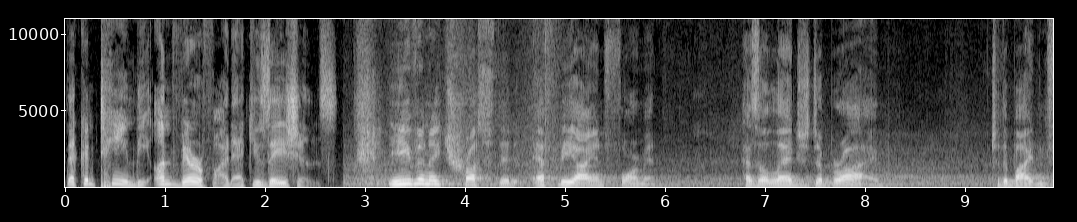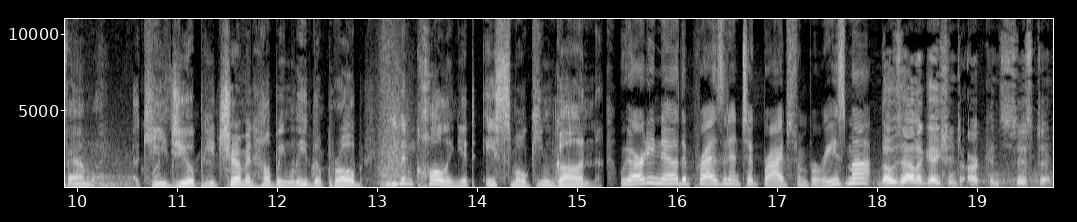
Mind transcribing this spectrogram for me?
that contained the unverified accusations. Even a trusted FBI informant has alleged a bribe to the Biden family. A key GOP chairman helping lead the probe, even calling it a smoking gun. We already know the president took bribes from Burisma. Those allegations are consistent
